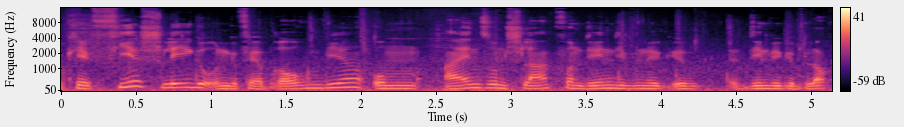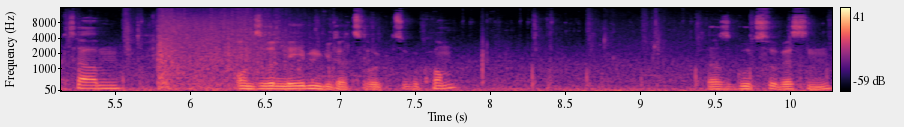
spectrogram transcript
Okay, vier Schläge ungefähr brauchen wir, um einen so einen Schlag von denen, die wir, den wir geblockt haben, unsere Leben wieder zurückzubekommen. Das ist gut zu wissen.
